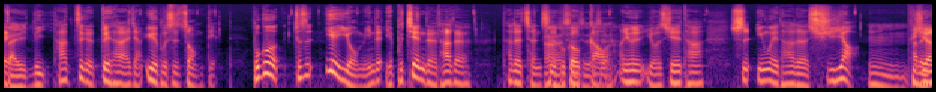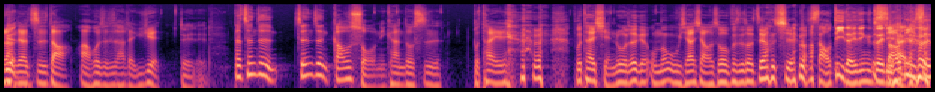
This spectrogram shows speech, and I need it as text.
不在于利。他这个对他来讲越不是重点。不过，就是越有名的，也不见得他的他的层次不够高，啊，因为有些他是因为他的需要，嗯，必须要让人家知道啊，或者是他的愿。对对对。那真正真正高手，你看都是。不太 不太显露，这个我们武侠小说不是都这样写吗？扫地的一定是最厉害，扫地僧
